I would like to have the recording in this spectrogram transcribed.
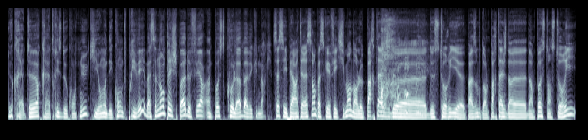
de créateurs, créatrices de contenu qui ont des comptes privés. Bah, ça n'empêche pas de faire un post collab avec une marque. Ça, c'est hyper intéressant parce qu'effectivement, dans le partage de, story, euh, par exemple, dans le partage d'un post en story,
